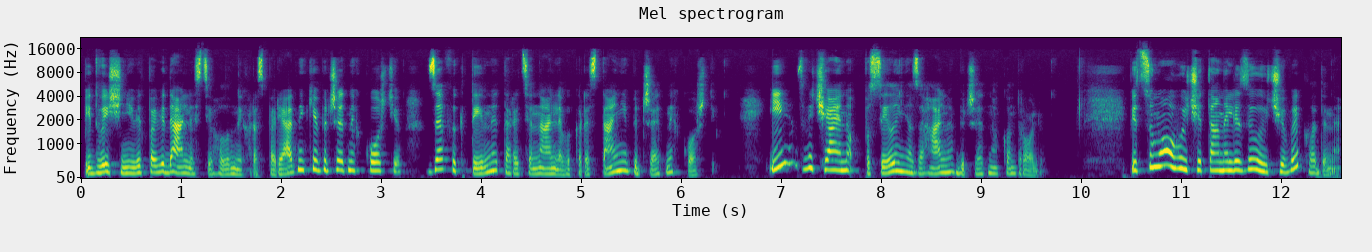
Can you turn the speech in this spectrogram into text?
підвищення відповідальності головних розпорядників бюджетних коштів за ефективне та раціональне використання бюджетних коштів, і, звичайно, посилення загального бюджетного контролю. Підсумовуючи та аналізуючи викладене,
